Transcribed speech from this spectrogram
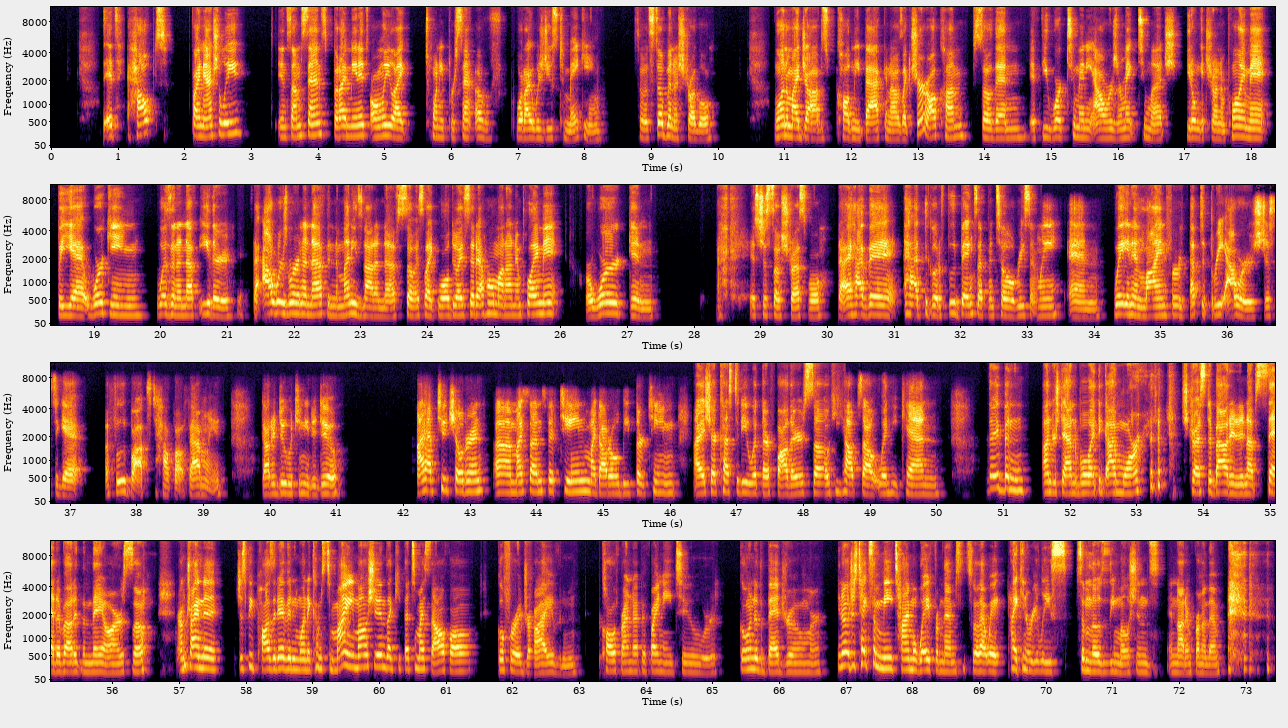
It's helped financially in some sense, but I mean, it's only like 20% of what I was used to making. So it's still been a struggle. One of my jobs called me back and I was like, sure, I'll come. So then if you work too many hours or make too much, you don't get your unemployment. But yet working wasn't enough either. The hours weren't enough and the money's not enough. So it's like, well, do I sit at home on unemployment or work and it's just so stressful. I haven't had to go to food banks up until recently and waiting in line for up to three hours just to get a food box to help out family. Got to do what you need to do. I have two children. Um, my son's 15, my daughter will be 13. I share custody with their father, so he helps out when he can. They've been understandable. I think I'm more stressed about it and upset about it than they are. So I'm trying to just be positive. And when it comes to my emotions, I keep that to myself. I'll go for a drive and call a friend up if I need to, or go into the bedroom, or, you know, just take some me time away from them so that way I can release some of those emotions and not in front of them.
